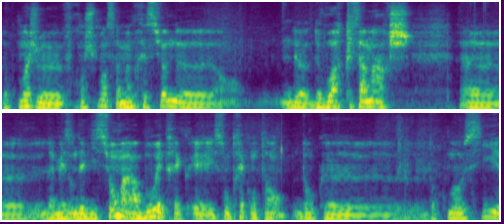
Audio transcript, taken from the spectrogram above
Donc moi, je, franchement, ça m'impressionne de, voir que ça marche. La maison d'édition Marabout est ils sont très contents. Donc, donc moi aussi,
